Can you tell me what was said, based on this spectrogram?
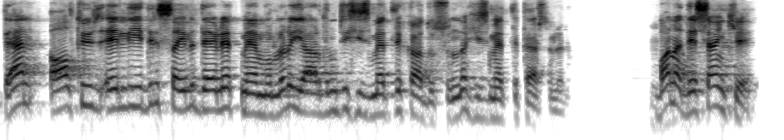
ben 657 sayılı devlet memurları yardımcı hizmetli kadrosunda hizmetli personelim. Hı. Bana desen ki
